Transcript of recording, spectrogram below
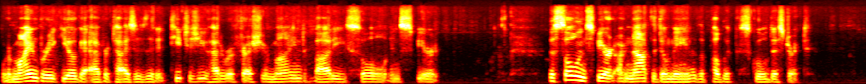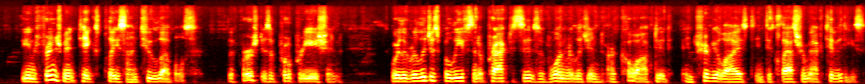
where Mindbreak Yoga advertises that it teaches you how to refresh your mind, body, soul, and spirit. The soul and spirit are not the domain of the public school district. The infringement takes place on two levels. The first is appropriation, where the religious beliefs and practices of one religion are co opted and trivialized into classroom activities.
